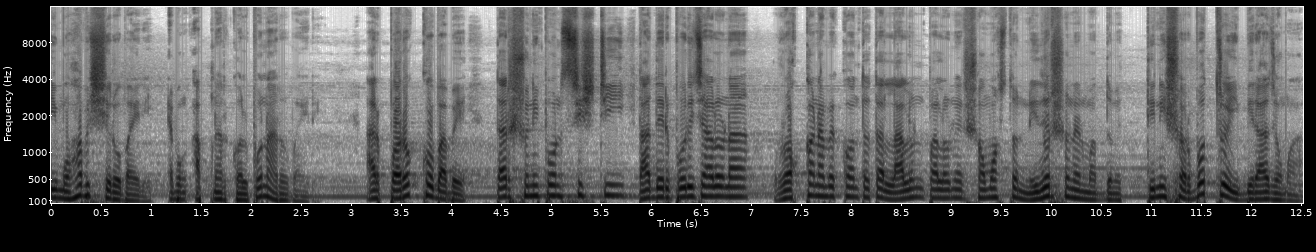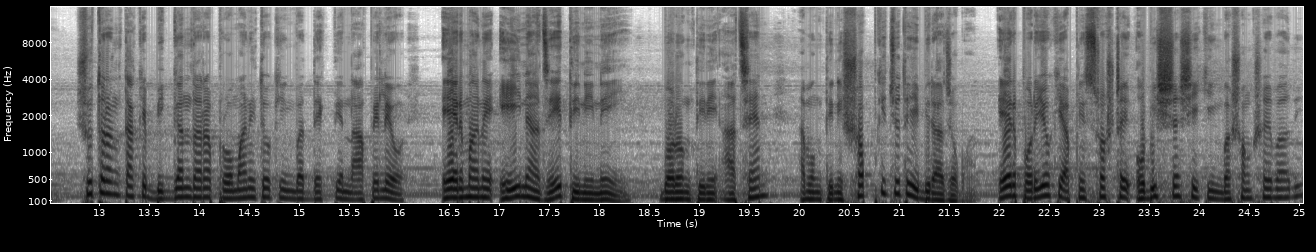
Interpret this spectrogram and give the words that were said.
এই মহাবিশ্বেরও বাইরে এবং আপনার কল্পনারও বাইরে আর পরোক্ষভাবে তার সুনিপুণ সৃষ্টি, তাদের পরিচালনা রক্ষণাবেক্ষণ তথা লালন পালনের সমস্ত নিদর্শনের মাধ্যমে তিনি সর্বত্রই বিরাজমান। সুতরাং তাকে বিজ্ঞান দ্বারা প্রমাণিত কিংবা দেখতে না পেলেও এর মানে এই না যে তিনি নেই, বরং তিনি আছেন এবং তিনি সব কিছুতেই বিরাজমান। এরপরেও কি আপনি স্রষ্টায় অবিশ্বাসী কিংবা সংশয়বাদী?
